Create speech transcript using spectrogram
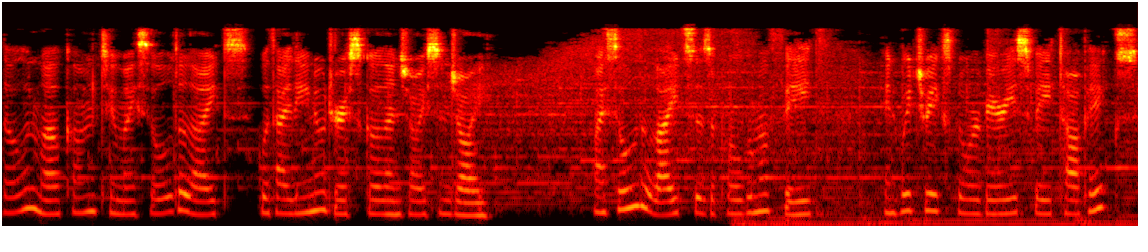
Hello and welcome to My Soul Delights with Eileen O'Driscoll and Joyce and Joy. My Soul Delights is a program of faith in which we explore various faith topics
